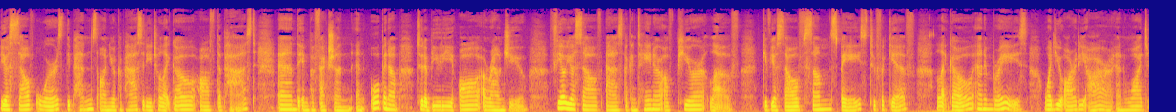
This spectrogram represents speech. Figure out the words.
Your self worth depends on your capacity to let go of the past and the imperfection and open up to the beauty all around you. Feel yourself as a container of pure love. Give yourself some space to forgive, let go, and embrace what you already are and what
